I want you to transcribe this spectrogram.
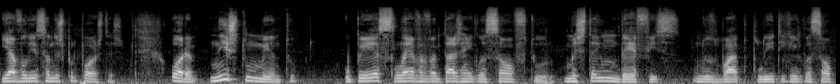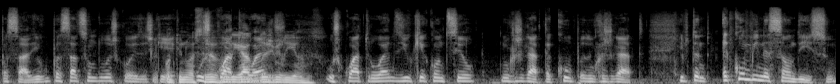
e a avaliação das propostas. Ora, neste momento, o PS leva vantagem em relação ao futuro, mas tem um déficit no debate político em relação ao passado. E o passado são duas coisas, que é os quatro, anos, 2011. os quatro anos e o que aconteceu no resgate, a culpa do resgate. E, portanto, a combinação disso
